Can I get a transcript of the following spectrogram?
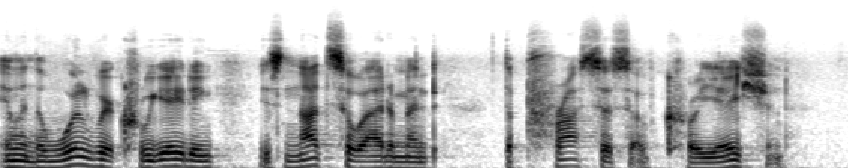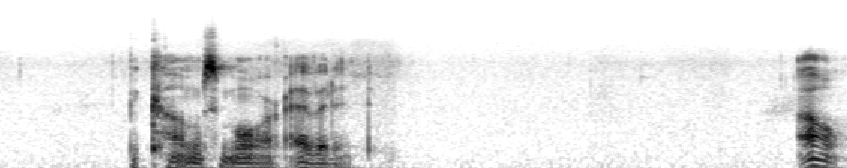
And when the world we're creating is not so adamant, the process of creation becomes more evident. Oh,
